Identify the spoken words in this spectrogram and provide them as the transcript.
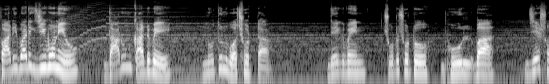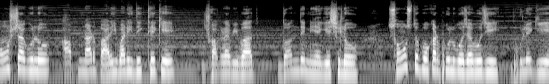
পারিবারিক জীবনেও দারুণ কাটবে নতুন বছরটা। দেখবেন ছোট ছোট ভুল বা যে সমস্যাগুলো আপনার পারিবারিক দিক থেকে ঝগড়া, বিবাদ, দ্বন্দ্বে নিয়ে গিয়েছিল সমস্ত প্রকার ভুল বোঝাবুঝি ভুলে গিয়ে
